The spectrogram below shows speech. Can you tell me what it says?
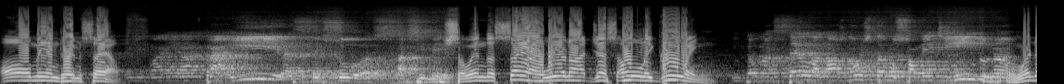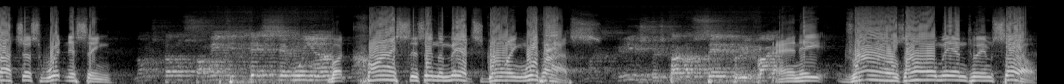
all men to himself. ele vai atrair as pessoas a si mesmo. So in the cell, we're not just only going, Então na célula nós não estamos somente indo, não. we're not just witnessing, Não estamos somente testemunhando. but Christ is in the midst going with us. Cristo está no centro vai And he draws all men to himself.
